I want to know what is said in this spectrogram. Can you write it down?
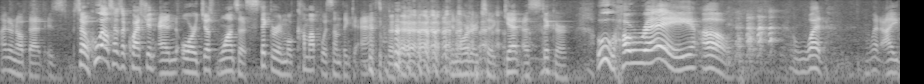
I don't know if that is. So who else has a question and or just wants a sticker, and will come up with something to ask in order to get a sticker? Ooh, hooray! Oh, what? What I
